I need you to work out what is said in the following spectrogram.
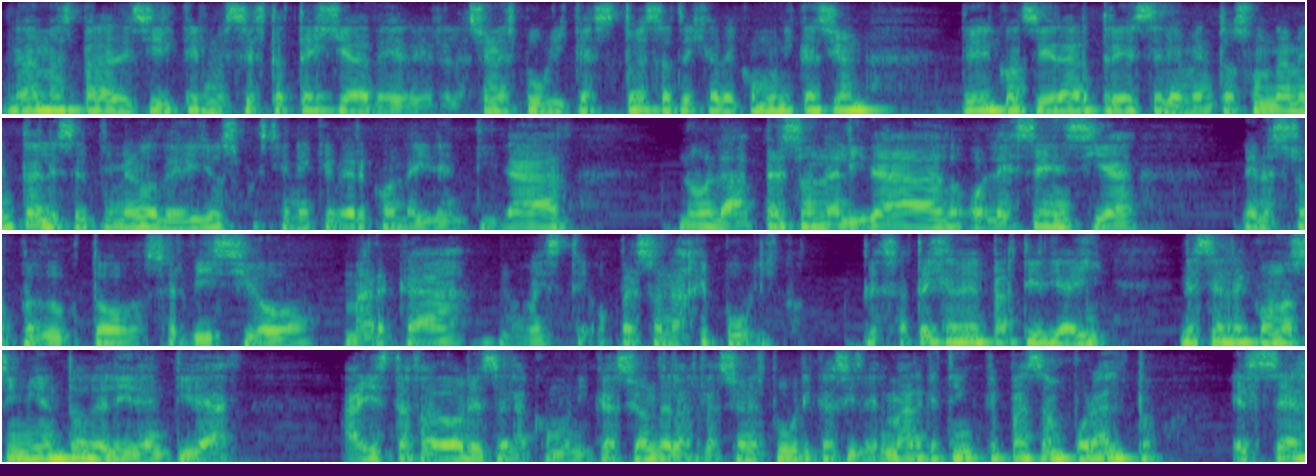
nada más para decir que nuestra estrategia de, relaciones públicas, toda estrategia de comunicación, debe considerar tres elementos fundamentales. El primero de ellos pues tiene que ver con la identidad, ¿no? la personalidad o la esencia de nuestro producto, servicio, marca ¿no? este, o personaje público. La estrategia debe partir de ahí, de ese reconocimiento de la identidad hay estafadores de la comunicación, de las relaciones públicas y del marketing que pasan por alto el ser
